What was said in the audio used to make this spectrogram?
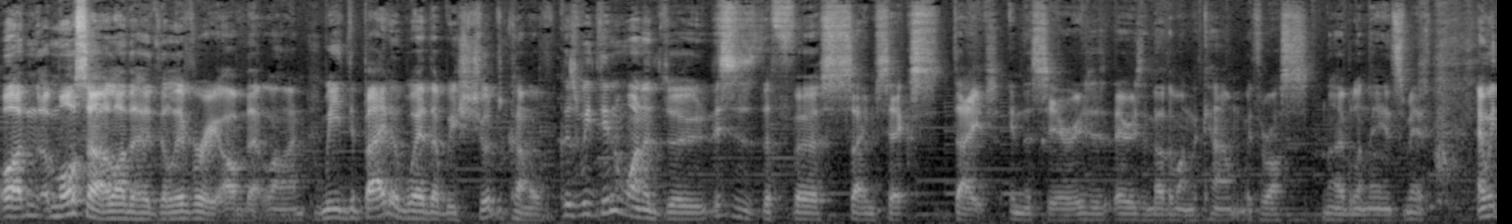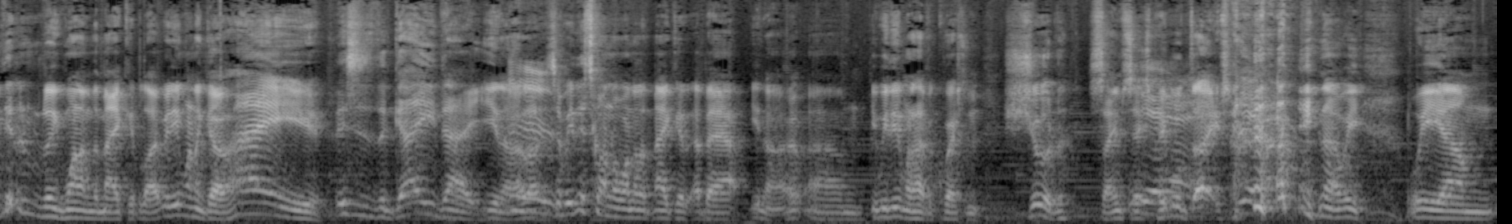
Well, more so, I love her delivery of that line. We debated whether we should kind of because we didn't want to do. This is the first same-sex date in the series. There is another one to come with Ross Noble and Ian Smith, and we didn't really want to make it like we didn't want to go, "Hey, this is the gay date," you know. like- so we just kind of wanted to make it about, you know, um, we didn't want to have a question: Should same-sex Yeah, people date? yeah. you know, we we um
